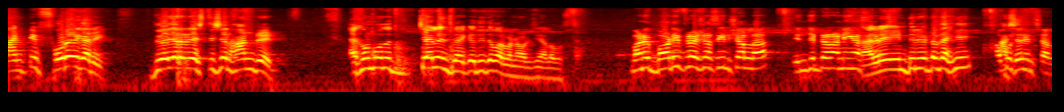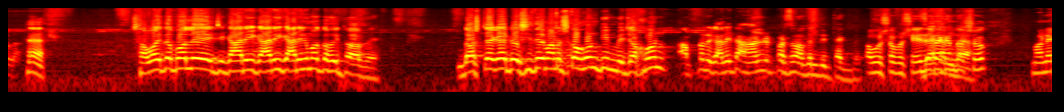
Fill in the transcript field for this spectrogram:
নাইনটি ফোরের গাড়ি দুই হাজারের রেজিস্ট্রেশন হান্ড্রেড এখন পর্যন্ত চ্যালেঞ্জ ভাই কেউ দিতে পারবে না অরিজিনাল অবস্থা। মানে বডি ফ্রেশ আছে ইনশাল্লাহ। ইঞ্জিনটা রানিং আছে। তাহলে ইন্টেরিয়রটা দেখি। অবশ্যই ইনশাল্লাহ। হ্যাঁ। সবাই তো বলে যে গাড়ি গাড়ি গাড়ির মতো হইতে হবে। দশ টাকায় বেশি দিয়ে মানুষ কখন কিনবে? যখন আপনার গাড়িটা হান্ড্রেড পার্সেন্ট অথেন্টিক থাকবে। অবশ্যই অবশ্যই। এই যে দেখেন দর্শক মানে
